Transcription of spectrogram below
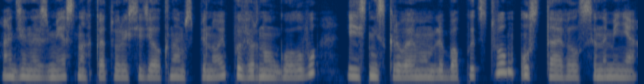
Один из местных, который сидел к нам спиной, повернул голову и с нескрываемым любопытством уставился на меня.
